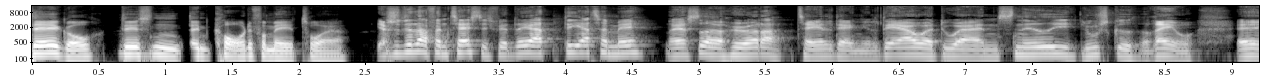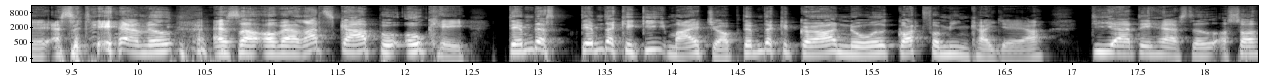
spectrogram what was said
there you go. Det er sådan den korte format, tror jeg. Jeg synes, det der er fantastisk, for det jeg, det jeg tager med, når jeg sidder og hører dig tale, Daniel, det er jo, at du er en snedig, lusket rev. Øh, altså det her med, altså at være ret skarp på, okay, dem der, dem der kan give mig job, dem der kan gøre noget godt for min karriere, de er det her sted, og så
